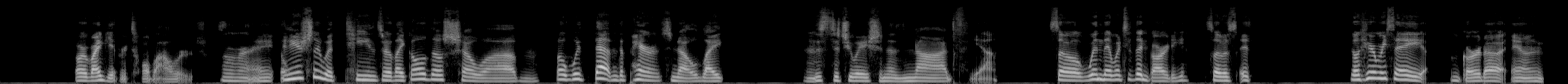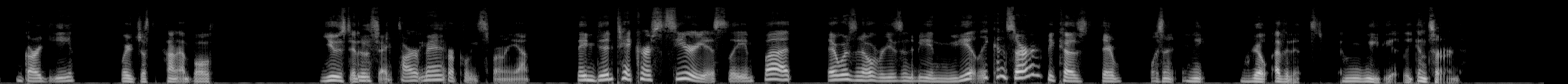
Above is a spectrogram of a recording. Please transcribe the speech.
Or it might be every 12 hours. All right. And usually with teens, they're like, oh, they'll show up. Mm. But with them, the parents know, like, mm. this situation is not. Yeah. So when they went to the Gardaí, so it's, it, you'll hear me say Garda and Gardaí, we're just kind of both used in the department for police department. Yeah. They did take her seriously, but there was no reason to be immediately concerned because there wasn't any real evidence immediately concerned.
